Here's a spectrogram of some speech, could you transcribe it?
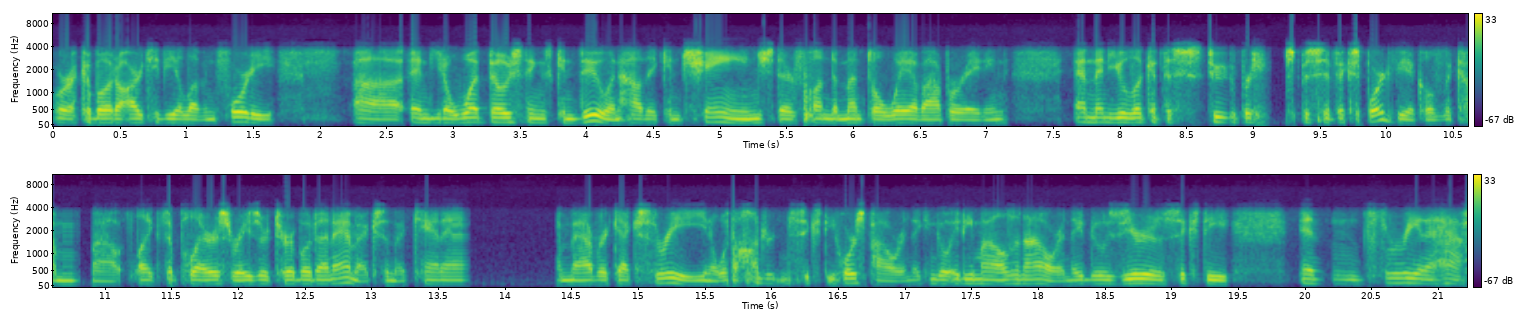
or a Kubota RTV 1140. Uh, and you know what those things can do and how they can change their fundamental way of operating. And then you look at the super specific sport vehicles that come out, like the Polaris RZR Turbo Dynamix and the Can-Am Maverick X3, you know, with 160 horsepower, and they can go 80 miles an hour, and they do zero to 60 in three and a half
